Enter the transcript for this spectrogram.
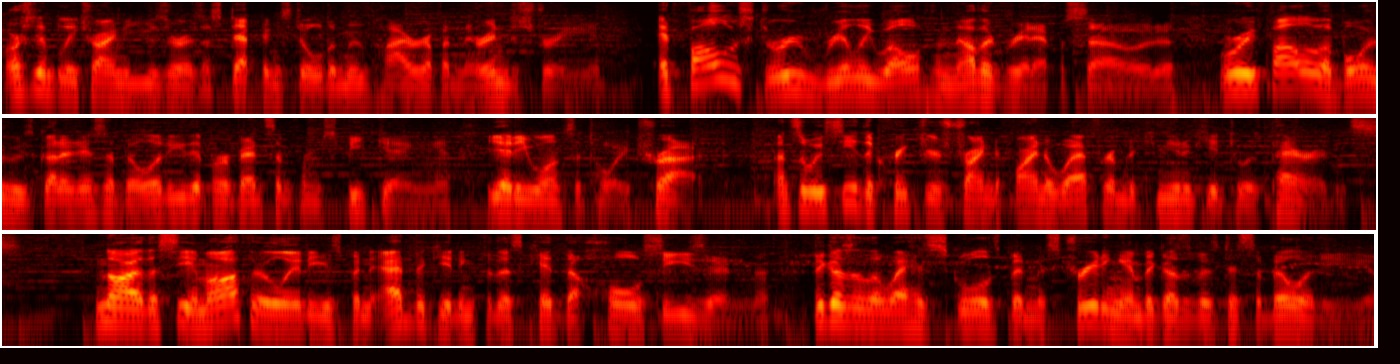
or simply trying to use her as a stepping stool to move higher up in their industry. It follows through really well with another great episode, where we follow a boy who's got a disability that prevents him from speaking, yet he wants a toy truck and so we see the creatures trying to find a way for him to communicate to his parents. Now, the same author lady has been advocating for this kid the whole season, because of the way his school has been mistreating him because of his disability.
